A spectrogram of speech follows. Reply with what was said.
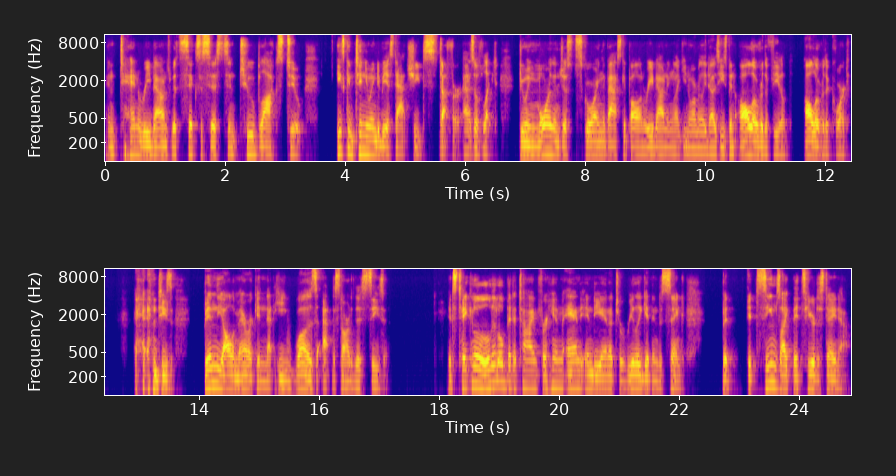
and 10 rebounds with six assists and two blocks too. He's continuing to be a stat sheet stuffer as of late, doing more than just scoring the basketball and rebounding like he normally does. He's been all over the field, all over the court, and he's been the All American that he was at the start of this season. It's taken a little bit of time for him and Indiana to really get into sync, but it seems like it's here to stay now,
